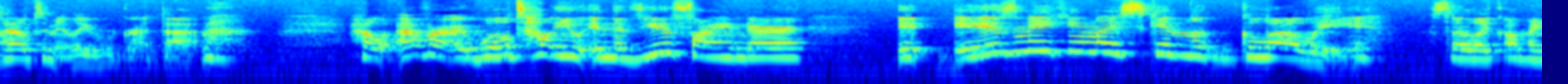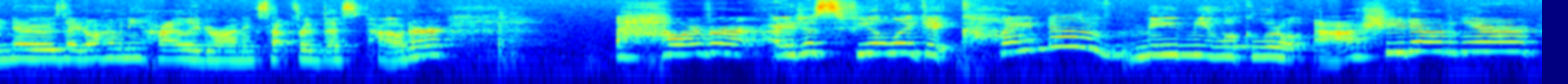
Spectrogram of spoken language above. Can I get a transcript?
I ultimately regret that. However, I will tell you in the viewfinder, it is making my skin look glowy. So like on my nose, I don't have any highlighter on except for this powder. However, I just feel like it kind of made me look a little ashy down here.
